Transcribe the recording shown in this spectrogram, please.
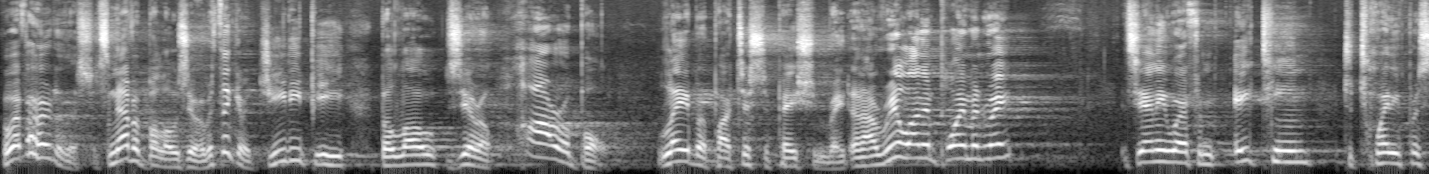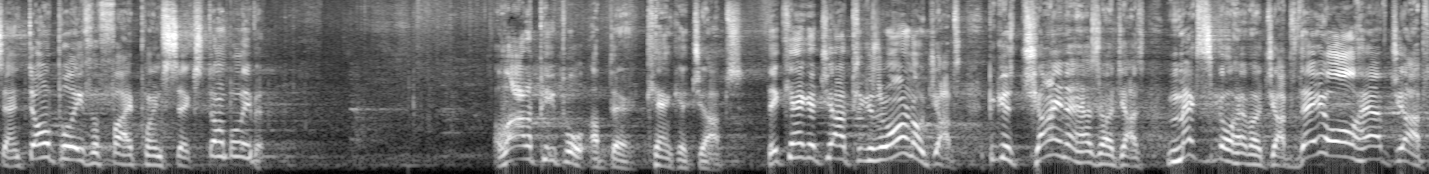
Whoever heard of this? It's never below zero. But think of it GDP below zero. Horrible labor participation rate. And our real unemployment rate, it's anywhere from 18 to 20%. Don't believe the 5.6. Don't believe it. A lot of people up there can't get jobs. They can't get jobs because there are no jobs. Because China has our jobs, Mexico have our jobs. They all have jobs.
